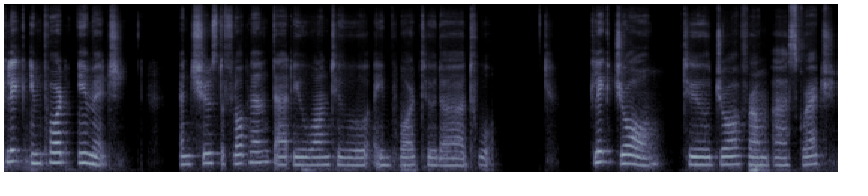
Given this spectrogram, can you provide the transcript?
Click Import Image and choose the floor plan that you want to import to the tool. Click Draw to draw from scratch.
